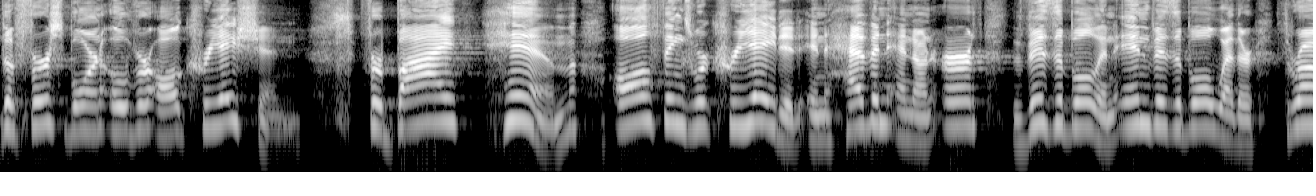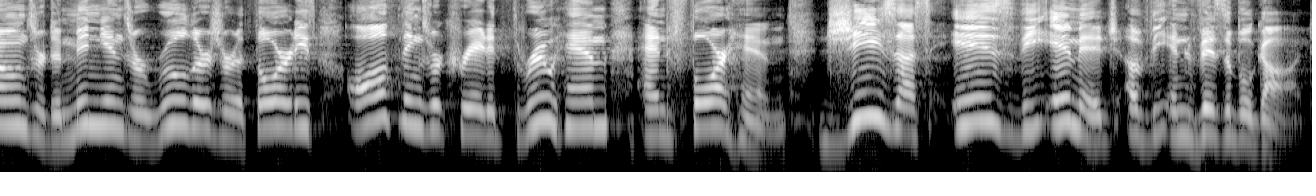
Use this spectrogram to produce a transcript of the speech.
the firstborn over all creation. For by him all things were created in heaven and on earth, visible and invisible, whether thrones or dominions or rulers or authorities, all things were created through him and for him. Jesus is the image of the invisible God.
